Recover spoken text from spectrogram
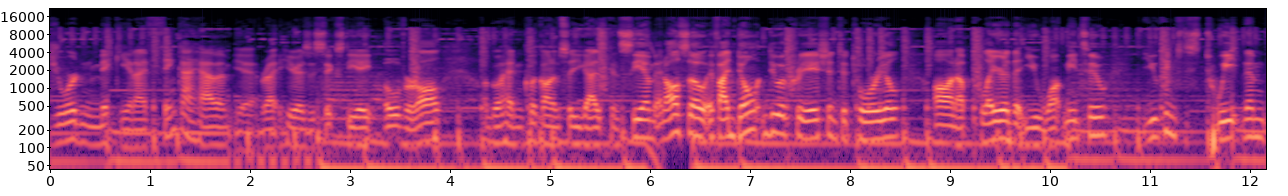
Jordan Mickey, and I think I have him, yeah, right here as a 68 overall. I'll go ahead and click on him so you guys can see him. And also, if I don't do a creation tutorial on a player that you want me to, you can just tweet them.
